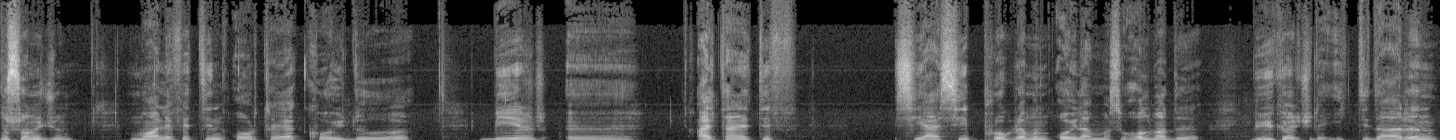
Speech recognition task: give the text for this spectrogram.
bu sonucun muhalefetin ortaya koyduğu bir e, alternatif siyasi programın oylanması olmadığı, büyük ölçüde iktidarın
